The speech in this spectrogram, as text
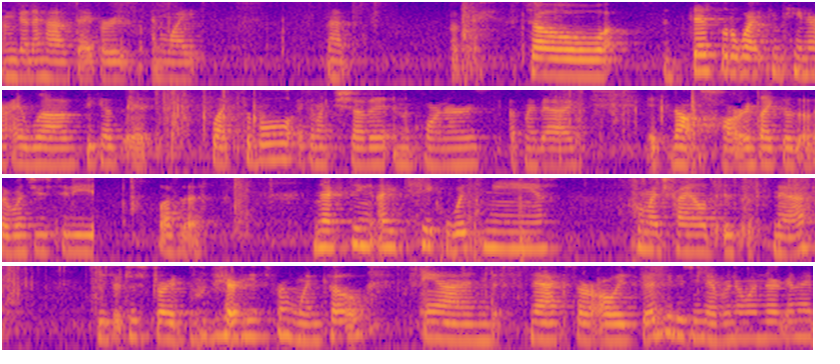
I'm gonna have diapers and wipes. That's okay. So this little wipe container I love because it's flexible. I can like shove it in the corners of my bag. It's not hard like those other ones used to be. Love this. Next thing I take with me for my child is a snack. These are just dried blueberries from Winco and snacks are always good because you never know when they're gonna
